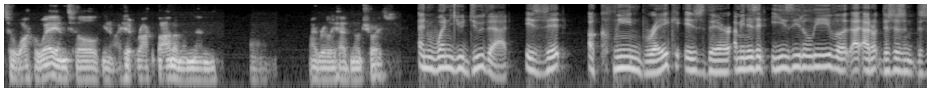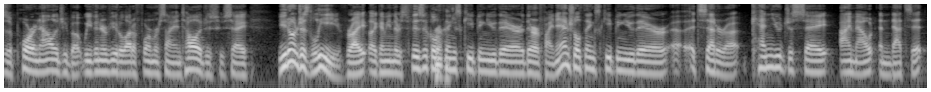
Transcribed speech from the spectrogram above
to walk away until, you know, I hit rock bottom and then uh, I really had no choice. And when you do that, is it a clean break? Is there, I mean, is it easy to leave? Uh, I, I don't, this isn't, this is a poor analogy, but we've interviewed a lot of former Scientologists who say, you don't just leave, right? Like, I mean, there's physical right. things keeping you there. There are financial things keeping you there, uh, et cetera. Can you just say, I'm out and that's it?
